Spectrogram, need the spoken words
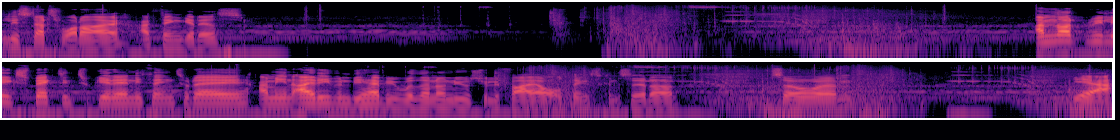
At least that's what I, I think it is. I'm not really expecting to get anything today. I mean, I'd even be happy with an unusually fire, all things considered. So, um, yeah.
